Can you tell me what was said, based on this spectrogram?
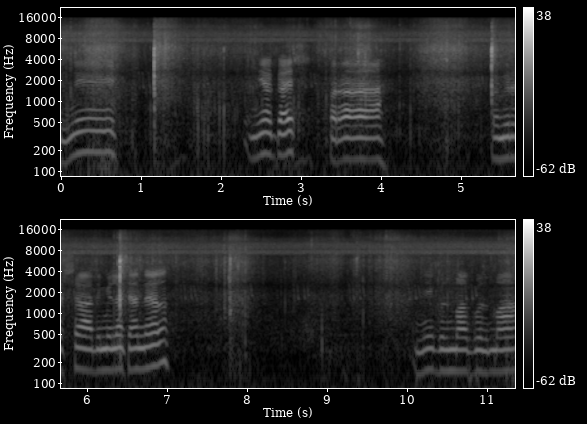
Ini ini ya guys para pemirsa di Mila Channel. Ini gulma-gulma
